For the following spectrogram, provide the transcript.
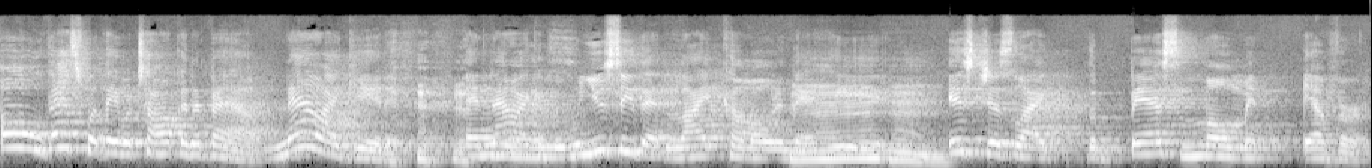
oh, that's what they were talking about. Now I get it. And now yes. I can, move. when you see that light come on in their mm-hmm. head, it's just like the best moment ever.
